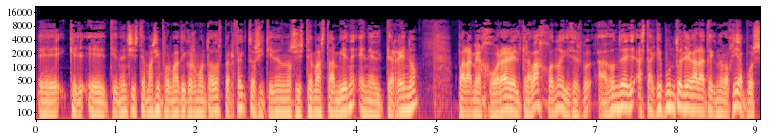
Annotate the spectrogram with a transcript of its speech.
eh, que eh, tienen sistemas informáticos montados perfectos y tienen unos sistemas también en el terreno para mejorar el trabajo, ¿no? Y dices, ¿a dónde, hasta qué punto llega la tecnología? Pues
